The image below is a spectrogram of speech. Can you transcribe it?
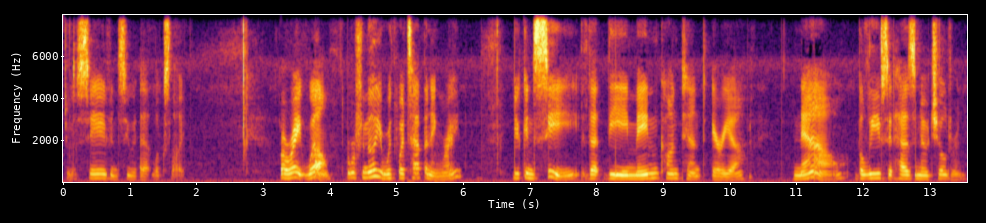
do a save and see what that looks like. All right, well, we're familiar with what's happening, right? You can see that the main content area now believes it has no children.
